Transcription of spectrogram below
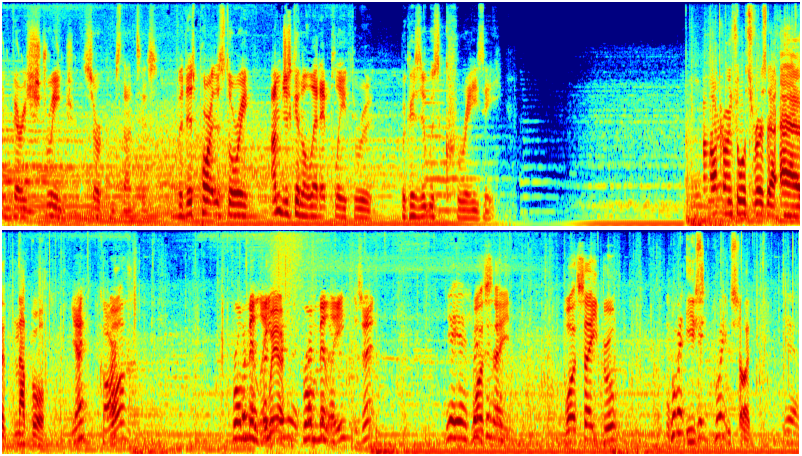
in very strange circumstances. For this part of the story, I'm just gonna let it play through, because it was crazy. I'm going towards Reza, uh, Napo. Yeah, car? What? From Millie. Where? From Millie, is it? Yeah, yeah. What right side? What side, bro? Come in, East, come in. east side. Yeah.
